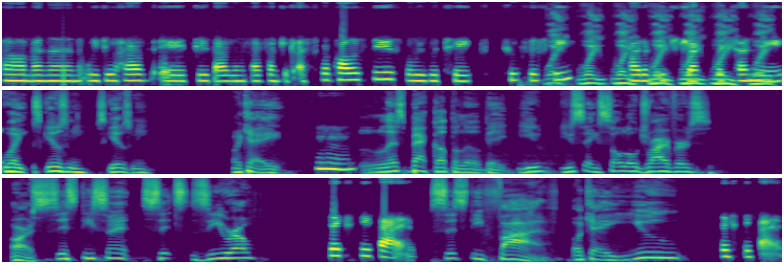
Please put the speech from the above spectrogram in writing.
Um, and then we do have a 2,500 escrow policy, so we would take 250 Wait, wait, wait, out of wait, each check wait, for wait, 10 wait, weeks. wait. Excuse me, excuse me. Okay, hmm let's back up a little bit. You you say solo drivers are sixty cent, six zero, 65. sixty five. Okay, you 65.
